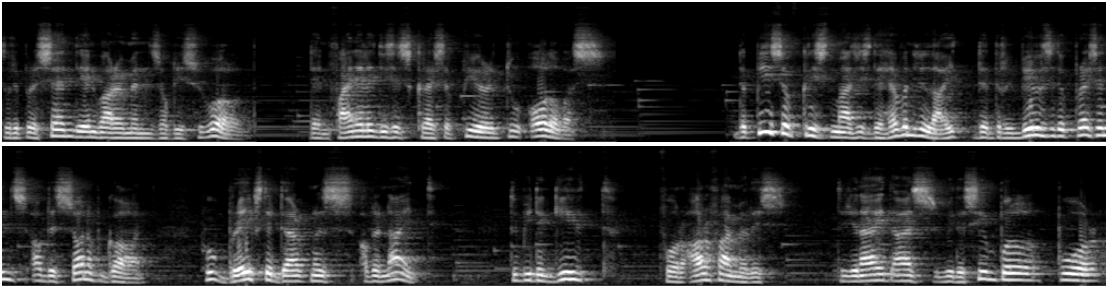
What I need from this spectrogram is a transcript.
to represent the environments of this world. Then finally, Jesus Christ appeared to all of us. The peace of Christmas is the heavenly light that reveals the presence of the Son of God who breaks the darkness of the night to be the gift for our families, to unite us with the simple, poor,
